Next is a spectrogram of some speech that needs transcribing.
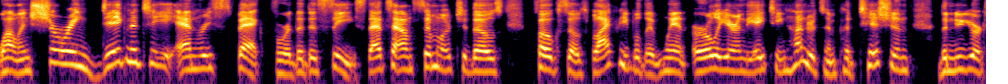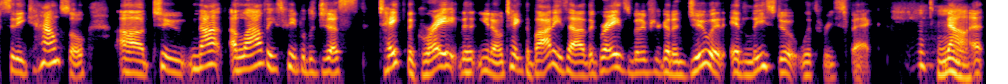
while ensuring dignity and respect for the deceased. That sounds similar to those folks, those Black people that went earlier in the 1800s and petitioned the New York City Council uh, to not allow these people to just take the grave, you know, take the bodies out of the graves, but if you're going to do it, at least do it with respect. Mm-hmm. Now, a-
